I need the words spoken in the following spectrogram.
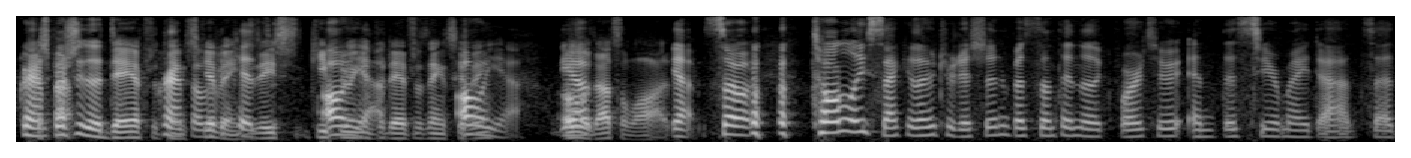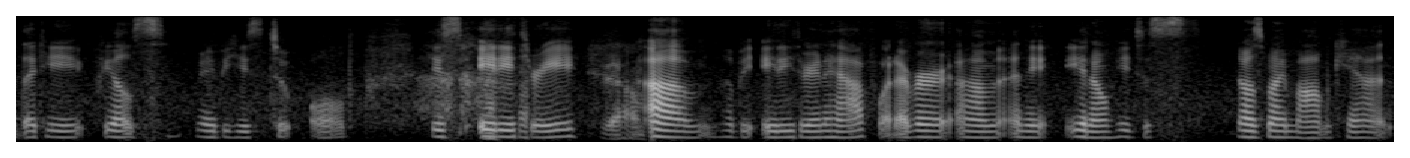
grandpa. Especially the day after Grandpa Thanksgiving. Did he keep Oh, doing yeah. it the day after Thanksgiving? Oh yeah. Oh, that's a lot. Yeah, so totally secular tradition, but something to look forward to. And this year, my dad said that he feels maybe he's too old. He's 83. Yeah. um, he'll be 83 and a half, whatever. Um, and he, you know, he just knows my mom can't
